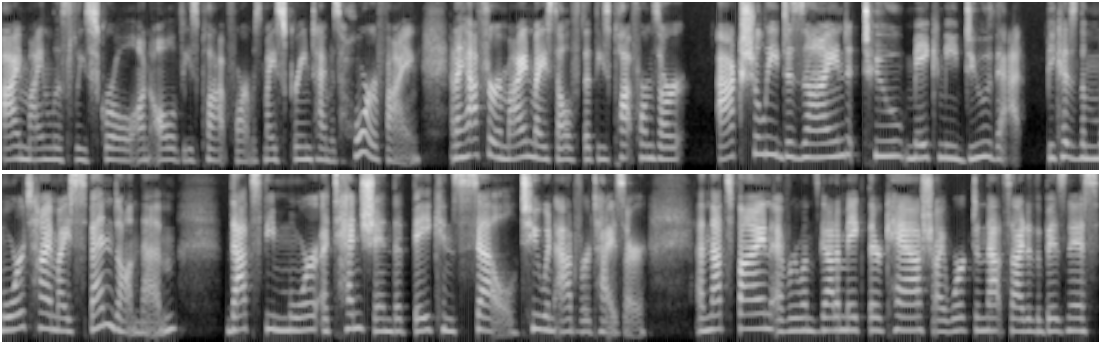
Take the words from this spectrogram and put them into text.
I mindlessly scroll on all of these platforms. My screen time is horrifying. And I have to remind myself that these platforms are actually designed to make me do that because the more time I spend on them, that's the more attention that they can sell to an advertiser. And that's fine. Everyone's got to make their cash. I worked in that side of the business,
